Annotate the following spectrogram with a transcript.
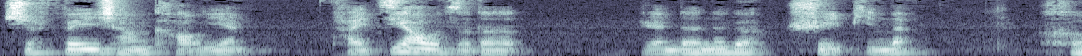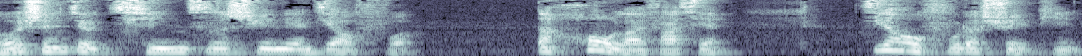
是非常考验抬轿子的人的那个水平的。和珅就亲自训练轿夫，但后来发现轿夫的水平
